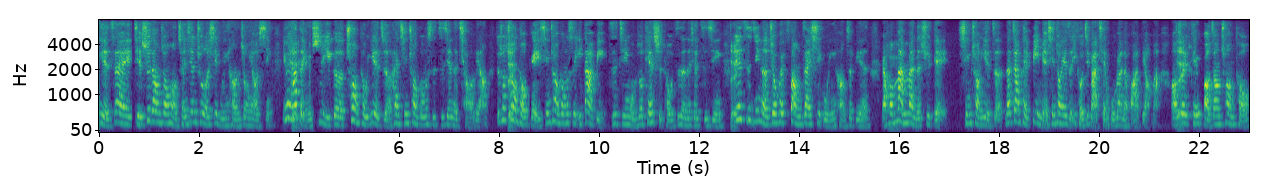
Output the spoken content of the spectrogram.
也在解释当中哈，呈现出了矽谷银行的重要性，因为它等于是一个创投业者和新创公司之间的桥梁。就说创投给新创公司一大笔资金，我们说天使投资的那些资金，这些资金呢就会放在矽谷银行这边，然后慢慢的去给。新创业者，那这样可以避免新创业者一口气把钱胡乱的花掉嘛？哦，所以可以保障创投，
